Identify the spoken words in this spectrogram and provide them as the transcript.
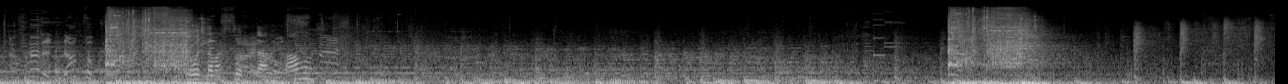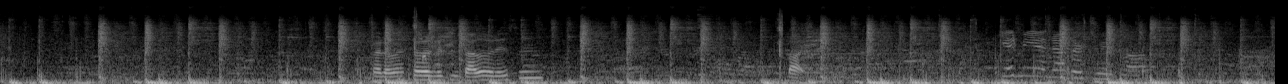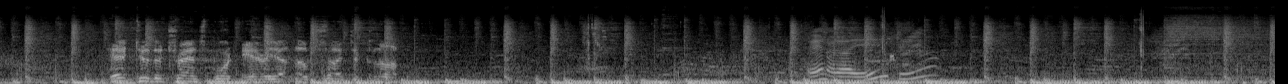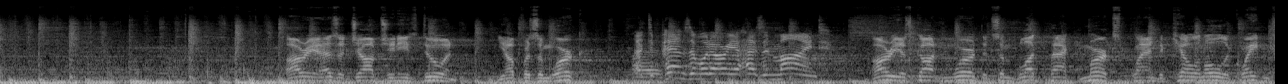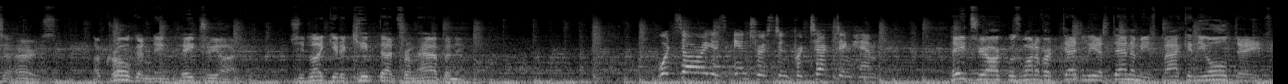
I've had enough of Qué vuelta más tonta. Vamos. Claro, ¿dónde está el reclutador ese? Vale. Give me another. Head to the transport area outside the club. Eh, no era ahí, tío. Aria has a job she needs doing. You up for some work? That depends on what Aria has in mind. Aria's gotten word that some blood-packed mercs plan to kill an old acquaintance of hers, a Krogan named Patriarch. She'd like you to keep that from happening. What's Aria's interest in protecting him? Patriarch was one of her deadliest enemies back in the old days.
